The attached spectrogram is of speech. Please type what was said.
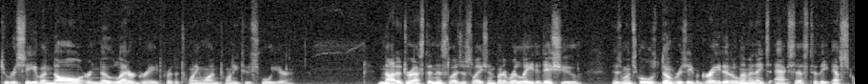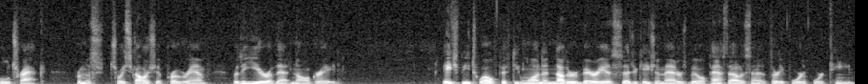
to receive a null or no letter grade for the 21-22 school year. Not addressed in this legislation, but a related issue, is when schools don't receive a grade, it eliminates access to the F-school track from the Choice Scholarship Program for the year of that null grade. HB 1251, another various education matters bill, passed out of the Senate 34 to 14.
